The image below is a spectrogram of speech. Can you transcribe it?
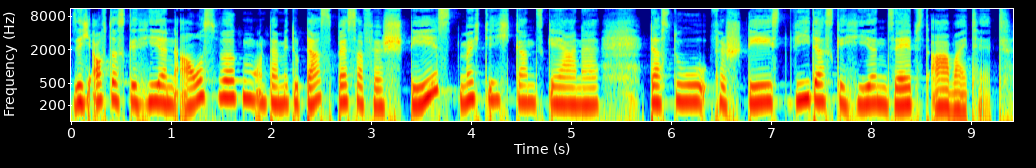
sich auf das Gehirn auswirken. Und damit du das besser verstehst, möchte ich ganz gerne, dass du verstehst, wie das Gehirn selbst arbeitet.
